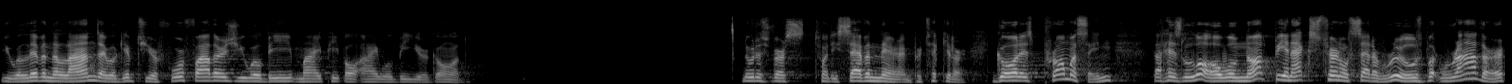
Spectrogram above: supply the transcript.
You will live in the land I will give to your forefathers. You will be my people. I will be your God. Notice verse 27 there in particular. God is promising that his law will not be an external set of rules, but rather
